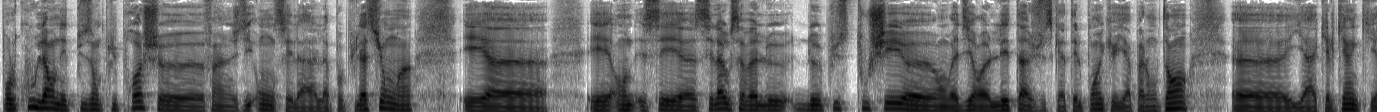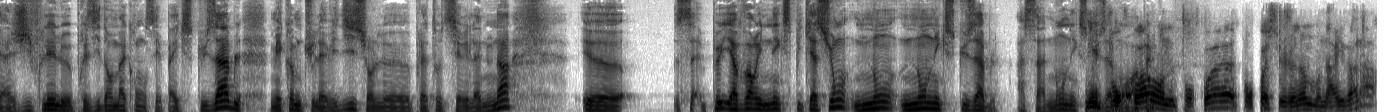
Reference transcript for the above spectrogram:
pour le coup, là, on est de plus en plus proche. Enfin, je dis on, c'est la, la, population, hein, et c'est là où ça va le, le plus toucher, on va dire, l'État, jusqu'à tel point qu'il y a pas longtemps, il y a quelqu'un qui a giflé le président Macron. C'est pas excusable, mais comme tu l'avais dit sur le plateau de Cyril Hanouna, euh, ça peut y avoir une explication non, non excusable à ça, non excusable. Mais pourquoi, pourquoi, pourquoi ce jeune homme en arrive à là?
